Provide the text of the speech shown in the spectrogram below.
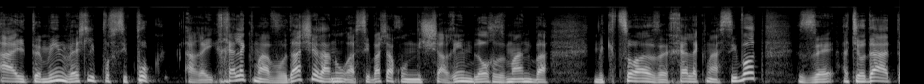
האייטמים, ויש לי פה סיפוק. הרי חלק מהעבודה שלנו, הסיבה שאנחנו נשארים לאורך זמן במקצוע הזה, חלק מהסיבות, זה, את יודעת,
